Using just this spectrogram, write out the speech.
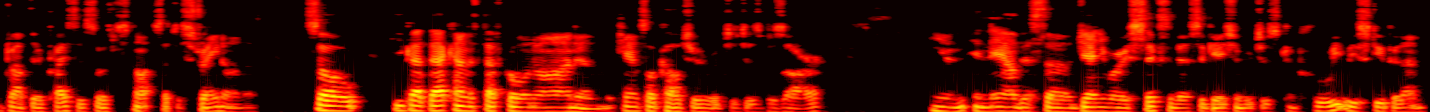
to drop their prices, so it's not such a strain on us. So you got that kind of stuff going on and the cancel culture, which is just bizarre. And, and now this uh, January 6th investigation, which is completely stupid. I'm,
